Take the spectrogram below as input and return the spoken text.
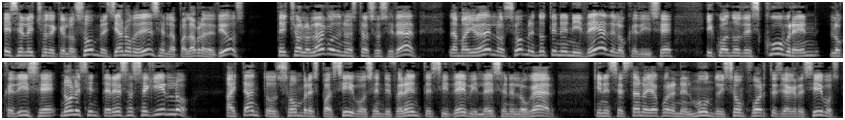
es el hecho de que los hombres ya no obedecen la palabra de Dios. De hecho, a lo largo de nuestra sociedad, la mayoría de los hombres no tienen idea de lo que dice y cuando descubren lo que dice, no les interesa seguirlo. Hay tantos hombres pasivos, indiferentes y débiles en el hogar, quienes están allá afuera en el mundo y son fuertes y agresivos.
